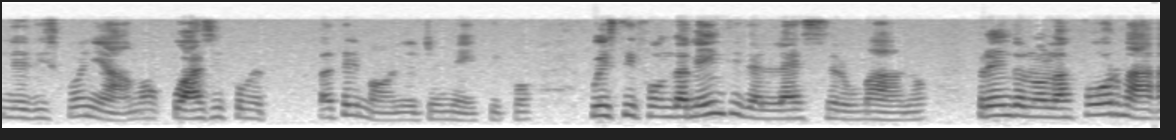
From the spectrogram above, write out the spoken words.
ne disponiamo quasi come patrimonio genetico. Questi fondamenti dell'essere umano prendono la forma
